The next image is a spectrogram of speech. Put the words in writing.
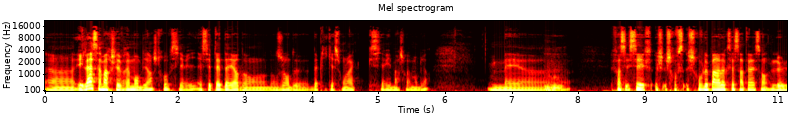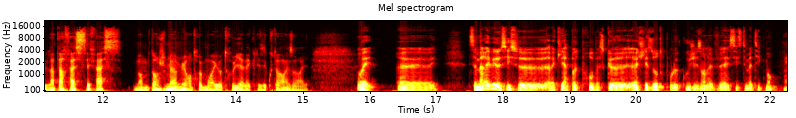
Euh, et là, ça marchait vraiment bien, je trouve, Siri. Et c'est peut-être d'ailleurs dans, dans ce genre d'application-là que Siri marche vraiment bien. Mais euh, mm. enfin, c'est, je trouve, je trouve le paradoxe assez intéressant. L'interface s'efface mais en même temps, je mets un mur entre moi et autrui avec les écouteurs dans les oreilles. Oui, euh, oui. Ça m'est arrivé aussi ce, avec les AirPods Pro parce que avec les autres, pour le coup, je les enlevais systématiquement, mm.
